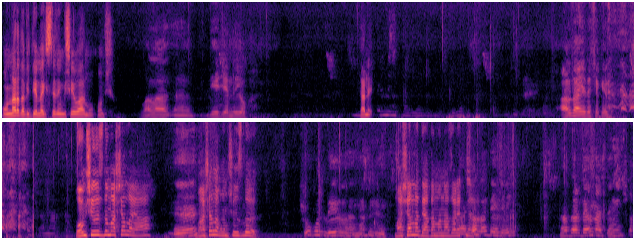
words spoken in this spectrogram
Onlara da bir demek istediğin bir şey var mı komşu? Vallahi e, diyeceğim de yok. Yani Arıdağ'ı da çekelim. komşu hızlı maşallah ya. Ee, Maşallah komşu hızlı. çok hızlı ya. Ne bileyim. Maşallah de adama nazar etme. Maşallah değil. Nazar değmezsin inşallah.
